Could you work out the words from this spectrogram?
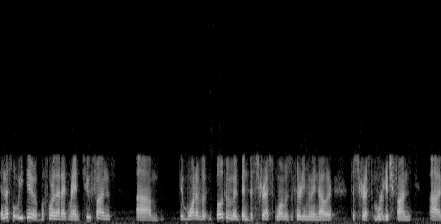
and that's what we do. Before that, I've ran two funds. Um, one of the, both of them have been distressed. One was a $30 million distressed mortgage fund uh,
